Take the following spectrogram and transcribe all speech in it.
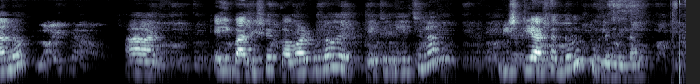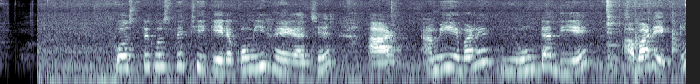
গেল। আর এই বালিশের কভারগুলো কেচে দিয়েছিলাম, বৃষ্টি আসার দরুন তুলে নিলাম। কষতে কষতে ঠিক এরকমই হয়ে গেছে। আর আমি এবারে নুনটা দিয়ে আবার একটু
